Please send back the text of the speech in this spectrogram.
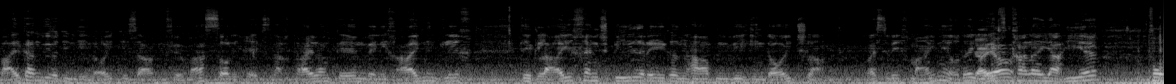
Weil dann würden die Leute sagen, für was soll ich jetzt nach Thailand gehen, wenn ich eigentlich die gleichen Spielregeln habe wie in Deutschland. Weißt du, wie ich meine, oder? Ja, jetzt ja. kann er ja hier von,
